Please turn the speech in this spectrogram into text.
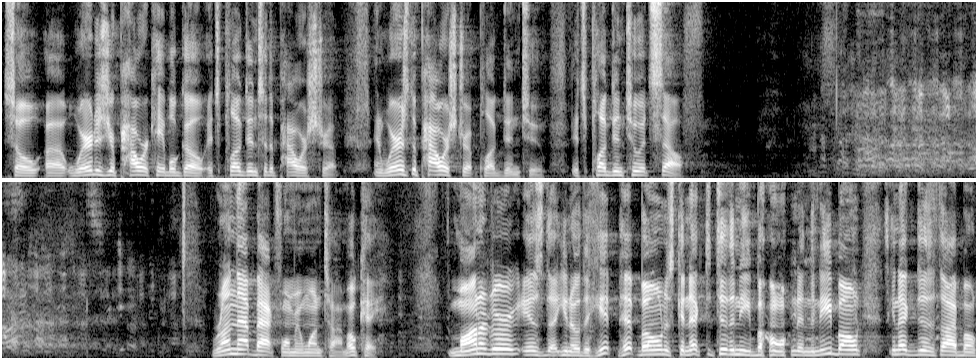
So uh, where does your power cable go? It's plugged into the power strip. And where's the power strip plugged into? It's plugged into itself. Run that back for me one time. Okay. Monitor is the, you know, the hip, hip bone is connected to the knee bone, and the knee bone is connected to the thigh bone.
